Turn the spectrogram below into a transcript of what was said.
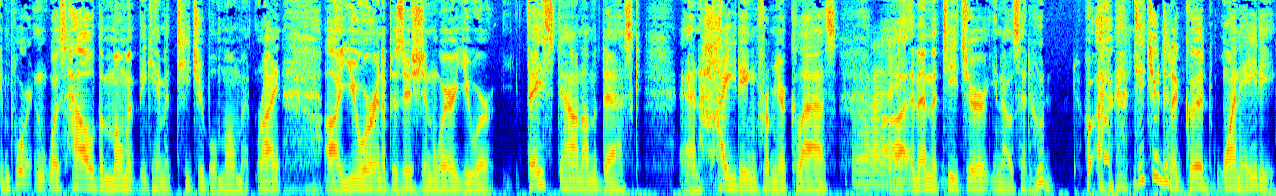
important was how the moment became a teachable moment. Right? Uh, you were in a position where you were face down on the desk and hiding from your class, uh, and then the teacher, you know, said, "Who?" Teacher did a good 180.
